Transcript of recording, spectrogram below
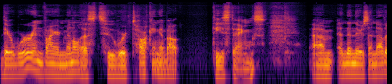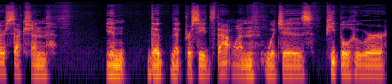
there were environmentalists who were talking about these things, um, and then there's another section in that that precedes that one, which is people who were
